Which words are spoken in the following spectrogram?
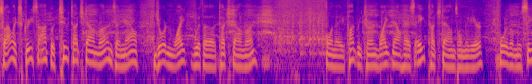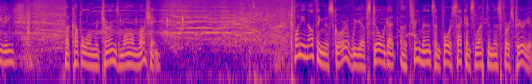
So Alex Griesach with two touchdown runs, and now Jordan White with a touchdown run. On a punt return, White now has eight touchdowns on the year, four of them receiving, a couple on returns, one on rushing. 20 nothing the score. We have still got uh, three minutes and four seconds left in this first period.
